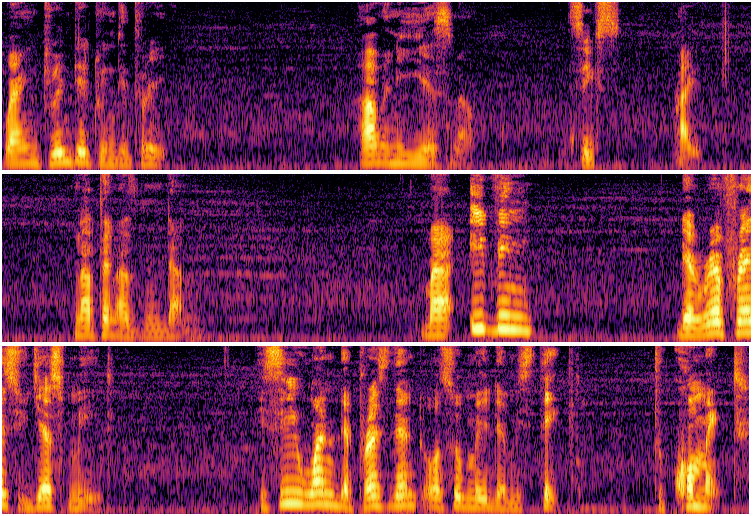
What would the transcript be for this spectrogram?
we're in 2023. How many years now? Six. Right. Nothing has been done. But even the reference you just made, you see, when the president also made a mistake to comment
